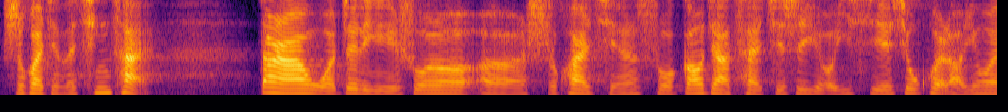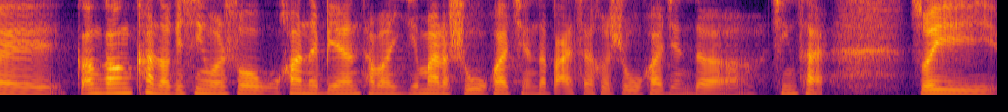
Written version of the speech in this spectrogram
十块钱的青菜。当然，我这里说，呃，十块钱说高价菜，其实有一些羞愧了，因为刚刚看到个新闻说，武汉那边他们已经卖了十五块钱的白菜和十五块钱的青菜，所以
